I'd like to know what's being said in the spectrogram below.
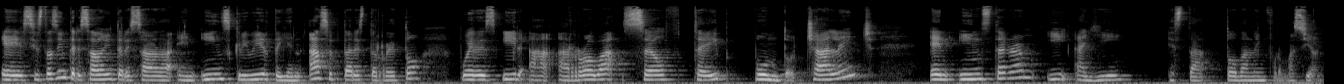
eh, si estás interesado o interesada en inscribirte y en aceptar este reto, puedes ir a arroba selftape.challenge en Instagram y allí está toda la información.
